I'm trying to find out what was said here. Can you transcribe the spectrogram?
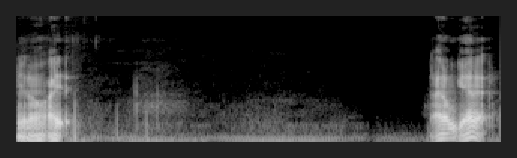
You know, I I don't get it.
